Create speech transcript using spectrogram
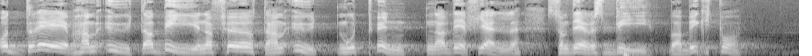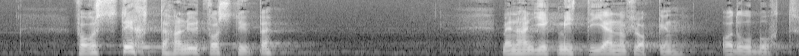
og drev ham ut av byen og førte ham ut mot pynten av det fjellet som deres by var bygd på, for å styrte han utfor stupet. Men han gikk midt igjennom flokken og dro bort.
